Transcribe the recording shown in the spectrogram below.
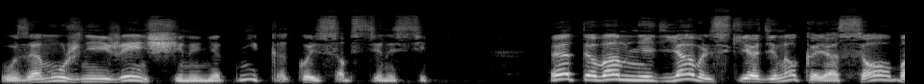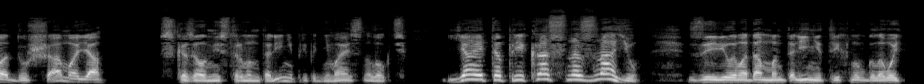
У замужней женщины нет никакой собственности. — Это вам не дьявольски одинокая особа, душа моя, — сказал мистер Монталини, приподнимаясь на локте. — Я это прекрасно знаю, — заявила мадам Монталини, тряхнув головой,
